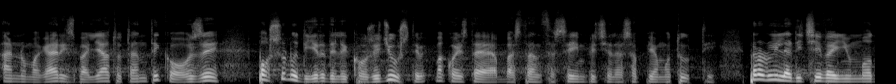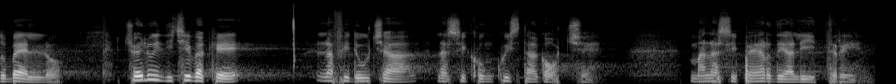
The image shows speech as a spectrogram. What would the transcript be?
hanno magari sbagliato tante cose, possono dire delle cose giuste, ma questa è abbastanza semplice, la sappiamo tutti. Però lui la diceva in un modo bello, cioè lui diceva che la fiducia la si conquista a gocce, ma la si perde a litri.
